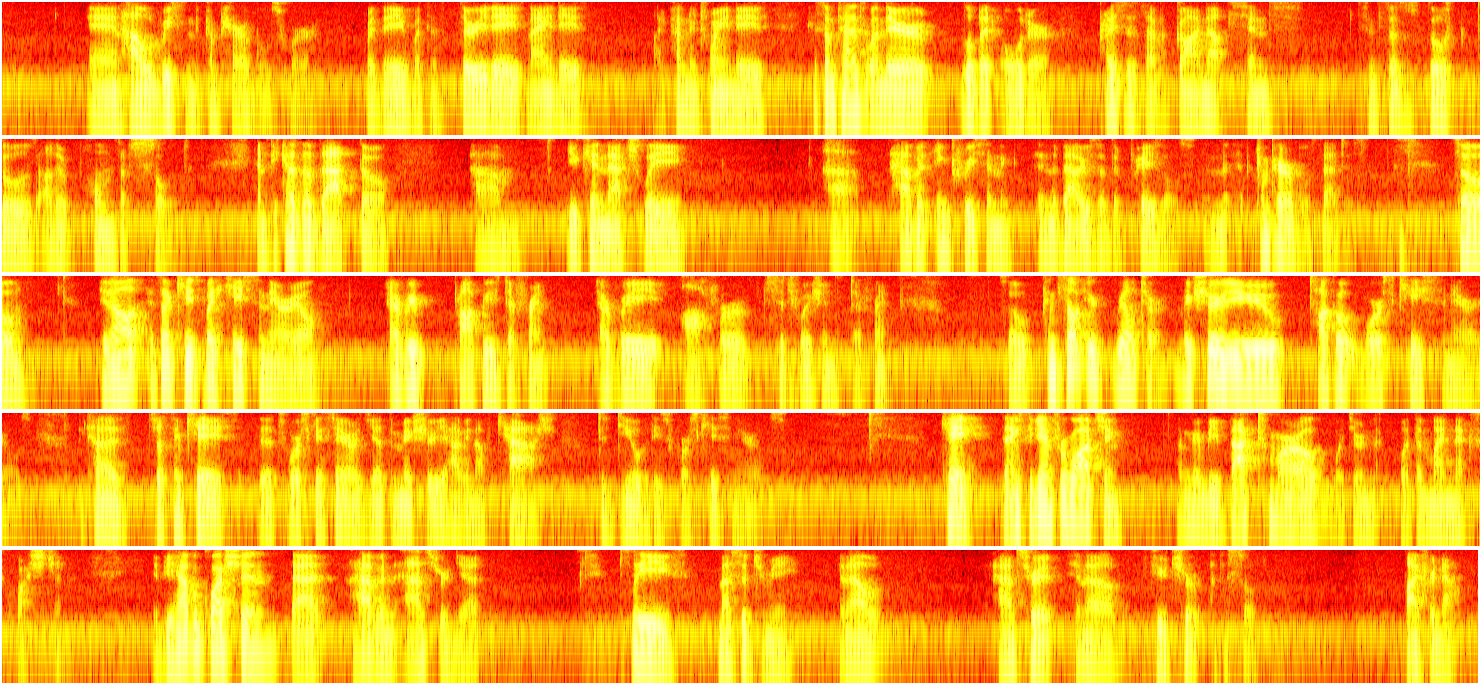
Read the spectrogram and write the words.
and how recent the comparables were were they within 30 days, 90 days, like 120 days? Because sometimes when they're a little bit older, prices have gone up since since those those, those other homes have sold, and because of that, though, um, you can actually uh, have an increase in the in the values of the appraisals, the comparables. That is, so it all it's a case by case scenario. Every property is different. Every offer situation is different. So consult your realtor. Make sure you talk about worst case scenarios because just in case it's worst case scenarios, you have to make sure you have enough cash to deal with these worst case scenarios. Okay, thanks again for watching. I'm going to be back tomorrow with your with my next question. If you have a question that I haven't answered yet, please message me and I'll answer it in a future episode. Bye for now.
